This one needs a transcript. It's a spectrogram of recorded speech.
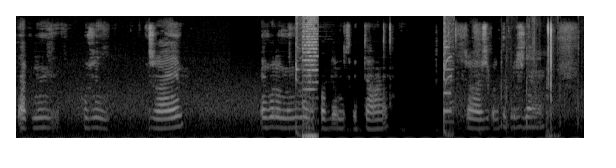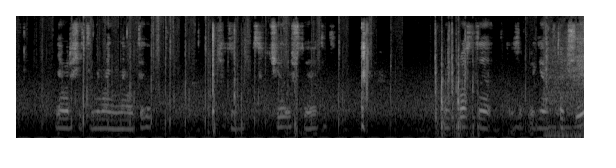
Так, мы уже уезжаем. Я говорю, у меня немного проблемы с GTA. Сразу же предупреждаю. Не обращайте внимания на вот это. Что тут случилось, что этот. Мы просто запрыгиваем в такси.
